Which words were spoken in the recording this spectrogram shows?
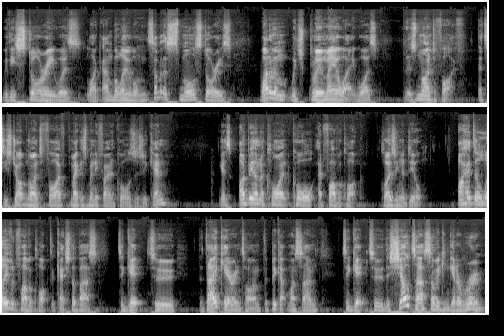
with his story was like unbelievable. And some of the small stories, one of them which blew me away was it's nine to five. That's his job, nine to five. Make as many phone calls as you can. He goes, I'd be on a client call at five o'clock, closing a deal. I had to leave at five o'clock to catch the bus to get to the daycare in time to pick up my son to get to the shelter so we can get a room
